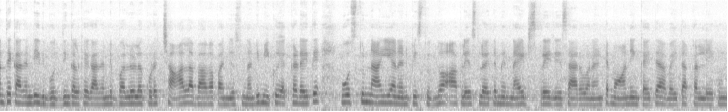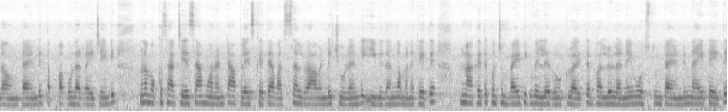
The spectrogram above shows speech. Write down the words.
అంతేకాదండి ఇది బొద్దింకలకే కాదండి. బల్లులకు కూడా చాలా బాగా పనిచేస్తుందండి. మీకు ఎక్కడైతే వస్తున్నాయి అని అనిపిస్తుందో ఆ ప్లేస్లో అయితే మీరు నైట్ స్ప్రే చేశారు అని అంటే మార్నింగ్కి అయితే అవి అయితే అక్కడ లేకుండా ఉంటాయండి. తప్పకుండా ట్రై చేయండి. మనం ఒక్కసారి చేసాము అని అంటే ఆ ప్లేస్కి అయితే అవి అస్సలు రావండి. చూడండి ఈ విధంగా మనకైతే నాకైతే కొంచెం బయటికి వెళ్ళే రూట్లో అయితే బల్లులు అనేవి వస్తుంటాయండి. నైట్ అయితే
